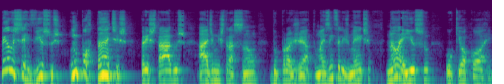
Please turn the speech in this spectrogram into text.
pelos serviços importantes prestados à administração do projeto. Mas, infelizmente, não é isso o que ocorre.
